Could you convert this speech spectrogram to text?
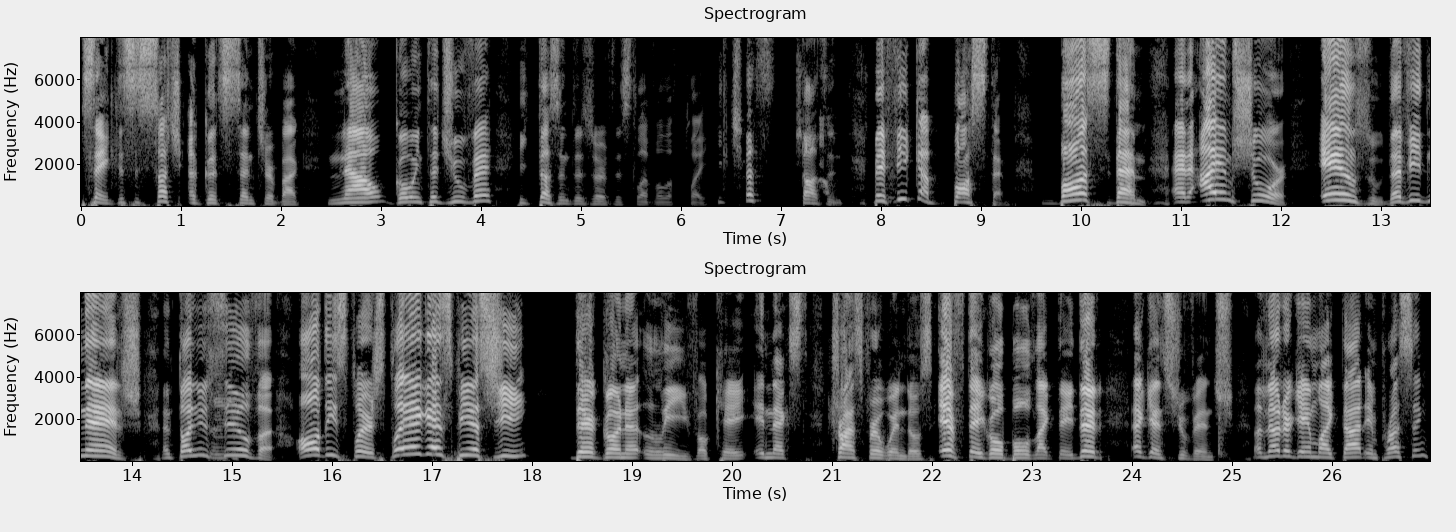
saying this is such a good center back. Now going to Juve, he doesn't deserve this level of play. He just doesn't. Benfica bossed them, bossed them, and I am sure Enzo, David Neres, Antonio mm. Silva, all these players play against PSG. They're gonna leave, okay, in next transfer windows if they go bold like they did against Juventus. Another game like that, impressing.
